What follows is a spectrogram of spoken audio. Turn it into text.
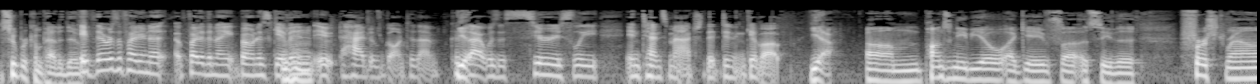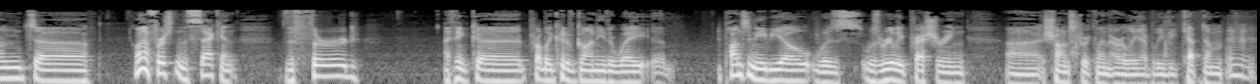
super competitive. If there was a fight a, a fight of the night bonus given, it had to have gone to them because Mm-hmm. Yeah. that was a seriously intense match that didn't give up. Yeah. Um, Ponzinibbio, I gave, uh, let's see, the first round, uh, well, the first and the second. The third, I think, uh, probably could have gone either way. Uh, was, was really pressuring, uh, Sean Strickland early. I believe he kept him,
